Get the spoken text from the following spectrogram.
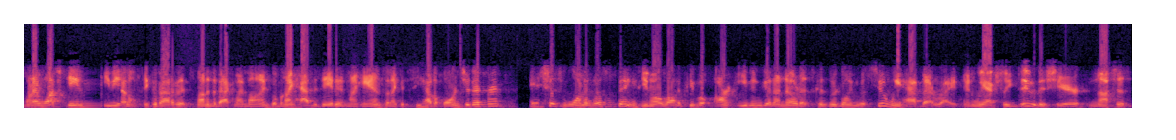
when I watch games on TV, I don't think about it. It's not in the back of my mind. But when I have the data in my hands and I can see how the horns are different, it's just one of those things. You know, a lot of people aren't even going to notice because they're going to assume we have that right, and we actually do this year. Not just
